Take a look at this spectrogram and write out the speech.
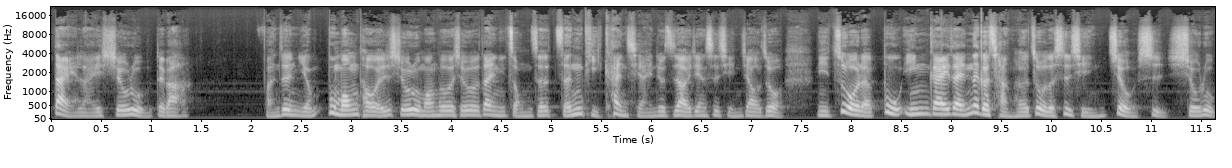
带来羞辱，对吧？反正有不蒙头也是羞辱，蒙头的羞辱。但你总之整体看起来，你就知道一件事情，叫做你做了不应该在那个场合做的事情，就是羞辱。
